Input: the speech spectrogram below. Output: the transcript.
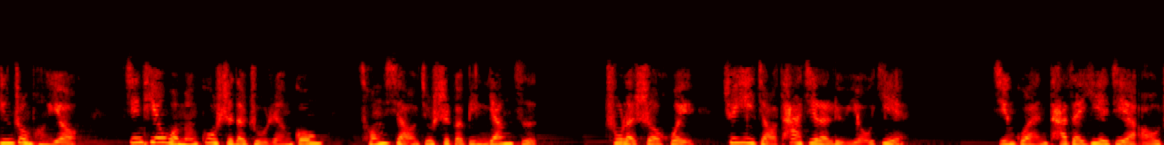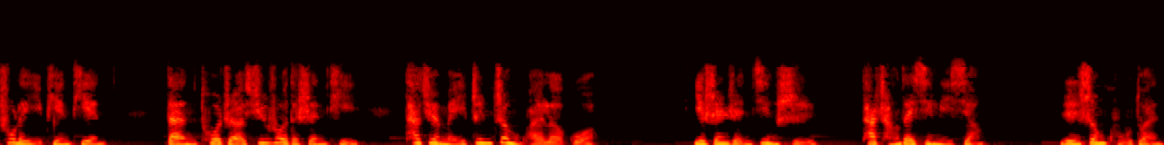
听众朋友，今天我们故事的主人公从小就是个病秧子，出了社会却一脚踏进了旅游业。尽管他在业界熬出了一片天，但拖着虚弱的身体，他却没真正快乐过。夜深人静时，他常在心里想：人生苦短，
